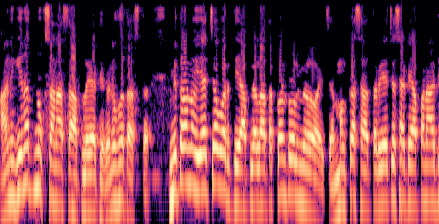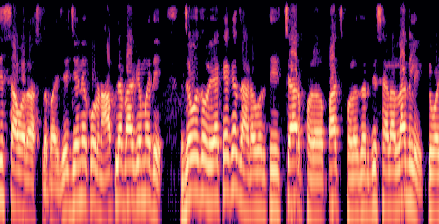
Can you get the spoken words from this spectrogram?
आणखीन अनगिनत नुकसान असं आपलं या ठिकाणी होत असतं. मित्रांनो याच्यावरती आपल्याला आता कंट्रोल मिळवायचा मग कसा? तर याच्यासाठी आपण आधीच सावध असलं पाहिजे. जेणेकरून आपल्या बागेमध्ये जवळजवळ एक एका झाडावरती चार फळं पाच फळं जर दिसायला लागले किंवा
